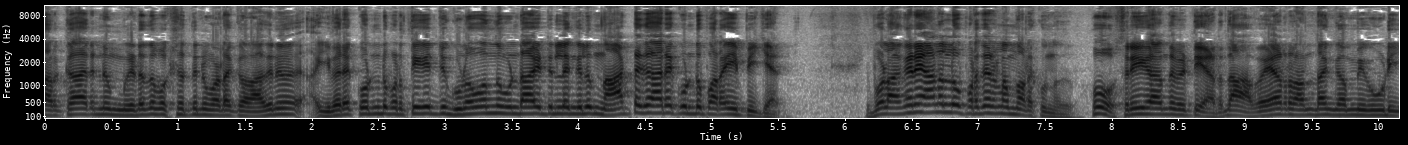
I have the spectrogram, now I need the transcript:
സർക്കാരിനും ഇടതുപക്ഷത്തിനും അടക്കം അതിന് ഇവരെ കൊണ്ട് പ്രത്യേകിച്ച് ഗുണമൊന്നും ഉണ്ടായിട്ടില്ലെങ്കിലും നാട്ടുകാരെ കൊണ്ട് പറയിപ്പിക്കാൻ. ഇപ്പോൾ അങ്ങനെയാണല്ലോ പ്രചരണം നടക്കുന്നത്. ഓ ശ്രീകാന്ത് വെട്ടിയാർ ദാ വേറൊരു അന്തം കമ്മി കൂടി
